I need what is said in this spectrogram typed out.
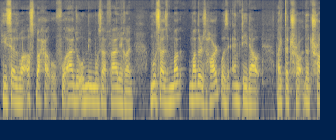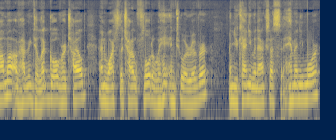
He says, وَأَصْبَحَ فُؤَادُ أُمِّ مُوسَى فَارِغًا Musa's mother's heart was emptied out. Like the, tra the trauma of having to let go of her child and watch the child float away into a river and you can't even access him anymore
